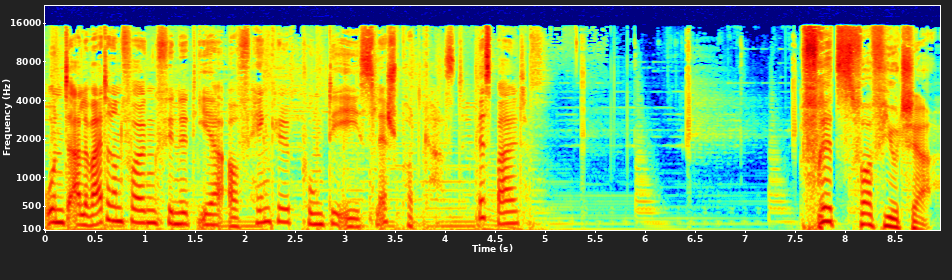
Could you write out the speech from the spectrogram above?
Und alle weiteren Folgen findet ihr auf henkel.de slash podcast. Bis bald. Fritz for Future.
